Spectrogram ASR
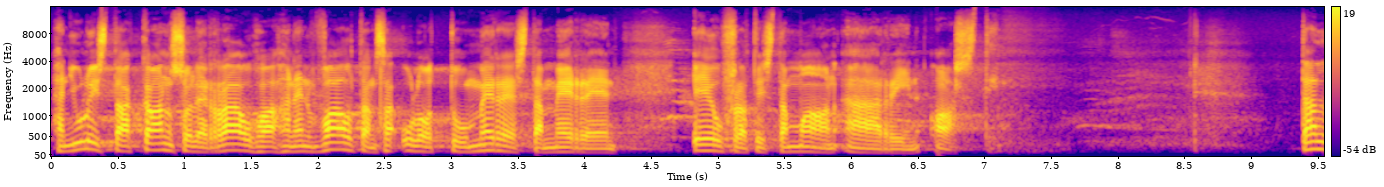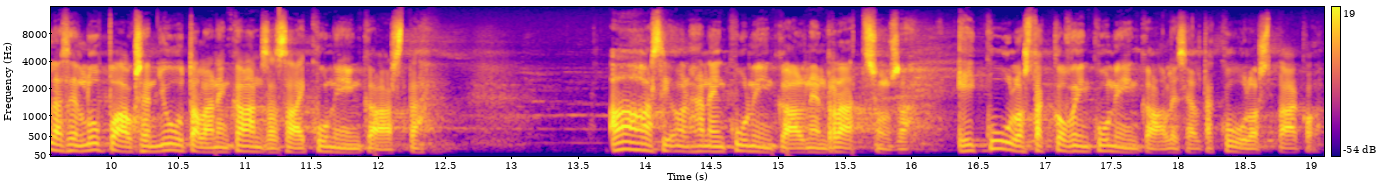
Hän julistaa kansoille rauhaa, hänen valtansa ulottuu merestä mereen, Eufratista maan ääriin asti. Tällaisen lupauksen juutalainen kansa sai kuninkaasta. Aasi on hänen kuninkaallinen ratsunsa. Ei kuulosta kovin kuninkaalliselta, kuulostaako?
